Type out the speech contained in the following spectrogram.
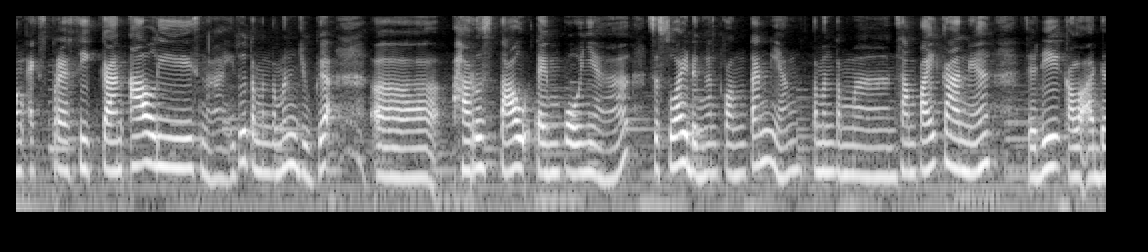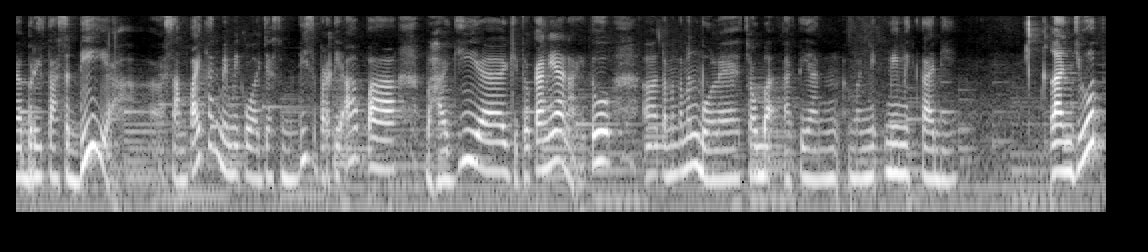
mengekspresikan alis. Nah, itu teman-teman juga uh, harus tahu temponya sesuai dengan konten yang teman-teman sampaikan ya. Jadi kalau ada berita sedih ya sampaikan mimik wajah sedih seperti apa, bahagia gitu kan ya. Nah, itu uh, teman-teman boleh coba latihan mimik tadi. Lanjut,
